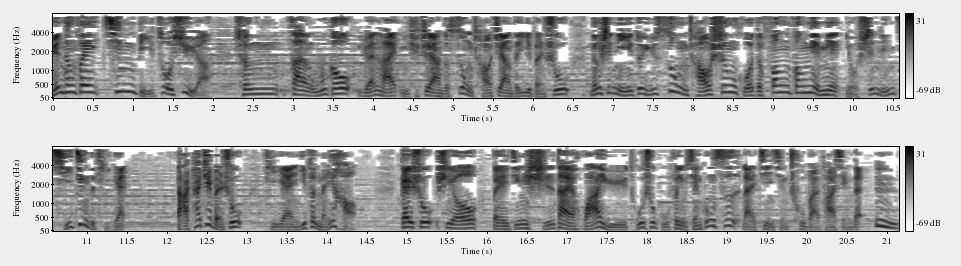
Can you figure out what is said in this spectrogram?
袁腾飞亲笔作序啊。称赞吴钩，原来你是这样的宋朝这样的一本书，能使你对于宋朝生活的方方面面有身临其境的体验。打开这本书，体验一份美好。该书是由北京时代华语图书股份有限公司来进行出版发行的。嗯，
